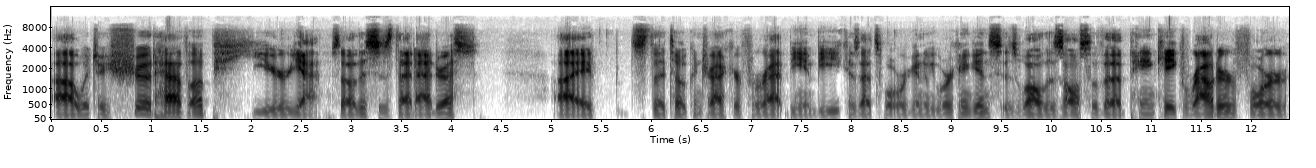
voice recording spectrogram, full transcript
uh, which I should have up here. Yeah, so this is that address. Uh, it's the token tracker for wrapped BNB because that's what we're going to be working against, as well as also the Pancake router for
